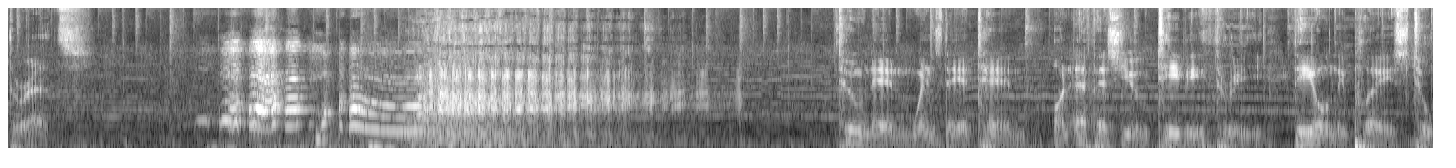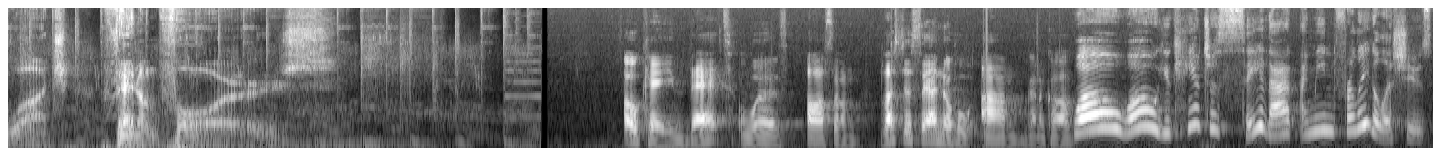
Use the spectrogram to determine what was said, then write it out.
threats. Tune in Wednesday at 10 on FSU TV3, the only place to watch Phantom Force. Okay, that was awesome. Let's just say I know who I'm gonna call. Whoa, whoa, you can't just say that. I mean, for legal issues.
